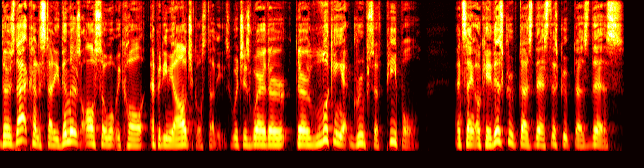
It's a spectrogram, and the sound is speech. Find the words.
there's that kind of study. Then there's also what we call epidemiological studies, which is where they're they're looking at groups of people and saying, okay, this group does this, this group does this.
